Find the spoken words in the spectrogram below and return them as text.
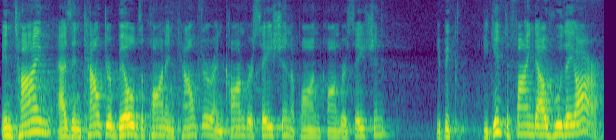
In time, as encounter builds upon encounter and conversation upon conversation, you be- begin to find out who they are,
